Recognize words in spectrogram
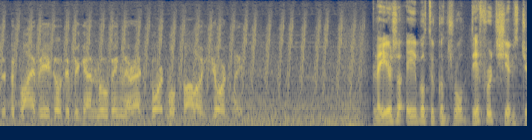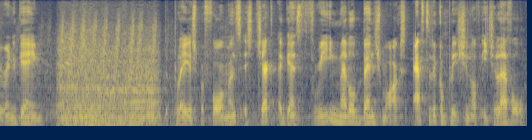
The supply vehicles have begun moving. Their escort will follow shortly. Players are able to control different ships during the game. The player's performance is checked against three medal benchmarks after the completion of each level.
